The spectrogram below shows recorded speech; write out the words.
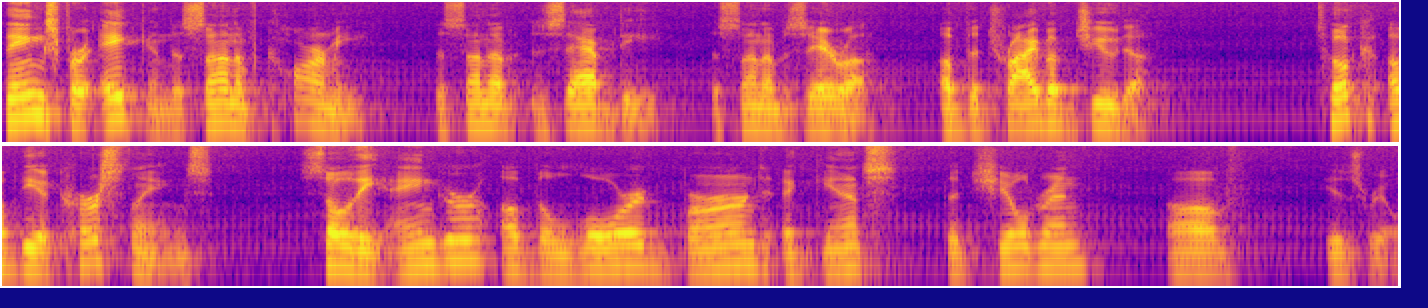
Things for Achan, the son of Carmi, the son of Zabdi, the son of Zerah, of the tribe of Judah, took of the accursed things, so the anger of the Lord burned against the children of Israel.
